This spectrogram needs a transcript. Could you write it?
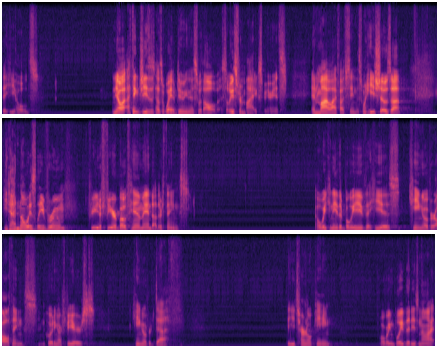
that he holds? You know, I think Jesus has a way of doing this with all of us, at least from my experience. In my life, I've seen this. When he shows up, he doesn't always leave room for you to fear both him and other things. We can either believe that he is king over all things, including our fears, king over death, the eternal king, or we can believe that he's not.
